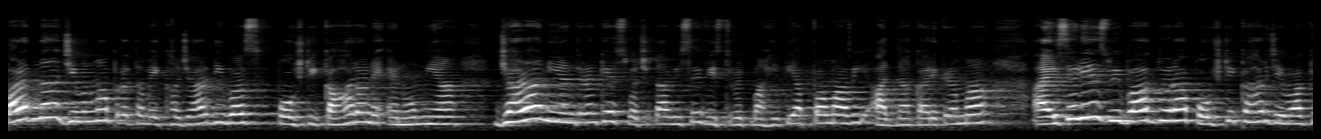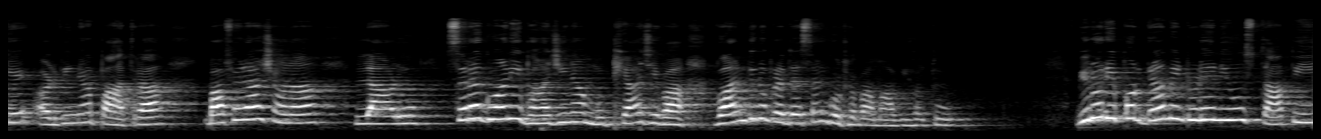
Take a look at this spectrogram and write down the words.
બાળકના જીવનમાં પ્રથમ એક હજાર દિવસ, પૌષ્ટિક આહાર અને એનોમિયા, ઝાડા નિયંત્રણ કે સ્વચ્છતા વિશે વિસ્તૃત માહિતી આપવામાં આવી. આજના કાર્યક્રમમાં આઈસીડીએસ વિભાગ દ્વારા પૌષ્ટિક આહાર જેવા કે અળવીના પાત્રા, બાફેલા ચણા, લાડુ, સરગવાની ભાજીના મુઠિયા જેવા વાનગીનું પ્રદર્શન ગોઠવવામાં આવ્યું હતું. Bureau report Gramin today news Tapi.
